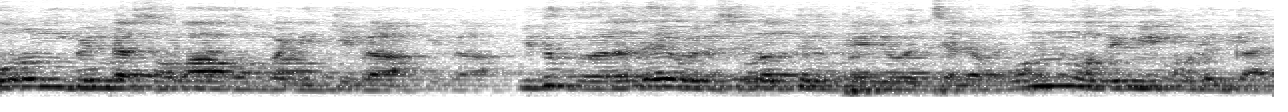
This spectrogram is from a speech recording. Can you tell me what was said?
ഉറുമ്പിന്റെ സ്വഭാവം പഠിക്കുക. ഇത് വെറുതെ ഒരു സുഖത്തിൽ പേര് വെച്ചല്ല. ഒന്ന് ഒതുങ്ങി കൊടുക്കാൻ.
